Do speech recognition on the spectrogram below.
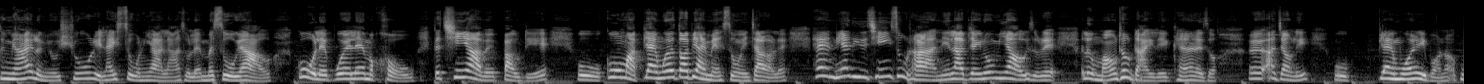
သူများရဲ့လိုမျိုးရှိုးတွေလိုက်ဆိုနေရလားဆိုလဲမဆိုရအောင်ကို့ကိုလည်းပွဲလဲမခေါ်ဘူးတချင်းရပဲပေါက်တယ်ဟိုကို့မှာပြိုင်ပွဲတော့ပြိုင်မယ်ဆိုရင်ကြတော့လဲဟဲ့နင်ကဒီတချင်းဆိုထားတာနင်လာပြိုင်လို့မရဘူးဆိုတော့အဲ့လိုမောင်းထုတ်တာကြီးလည်းခံရတယ်ဆိုအဲအားကြောင့်လေဟို ပြိုင်ပွဲတွေပေါ့နော်အခု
